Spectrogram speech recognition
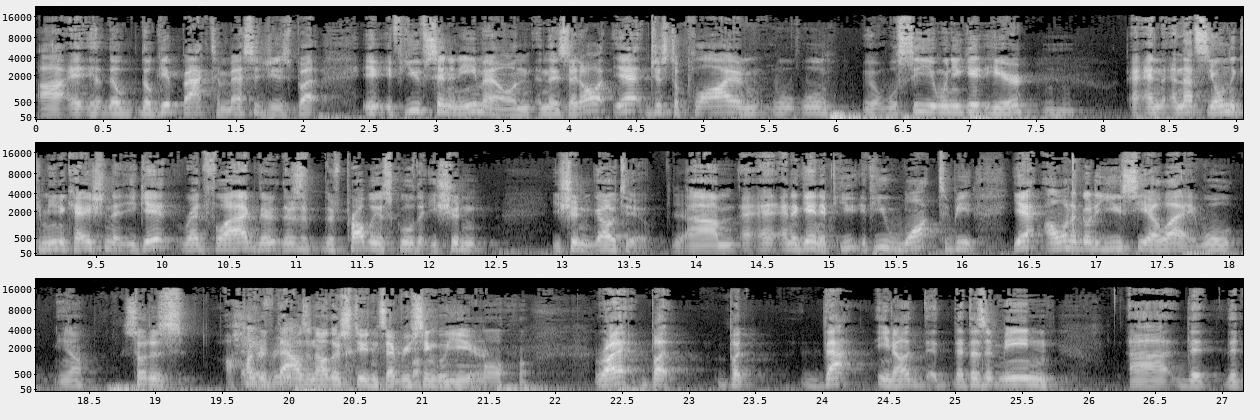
Uh, it- they'll they'll get back to messages. But if, if you've sent an email and, and they said, "Oh yeah, just apply and we'll we'll, you know, we'll see you when you get here," and and that's the only communication that you get, red flag. There, there's a, there's probably a school that you shouldn't you shouldn't go to. Yeah. Um, and, and again, if you if you want to be, yeah, I want to go to UCLA. Well, you know, so does hundred thousand other students every single year. right? But but that you know that, that doesn't mean uh, that that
